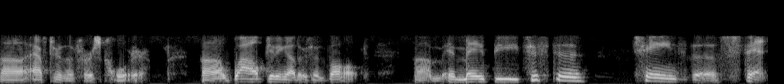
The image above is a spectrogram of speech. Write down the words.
uh, after the first quarter uh, while getting others involved. Um, it may be just to change the stench.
